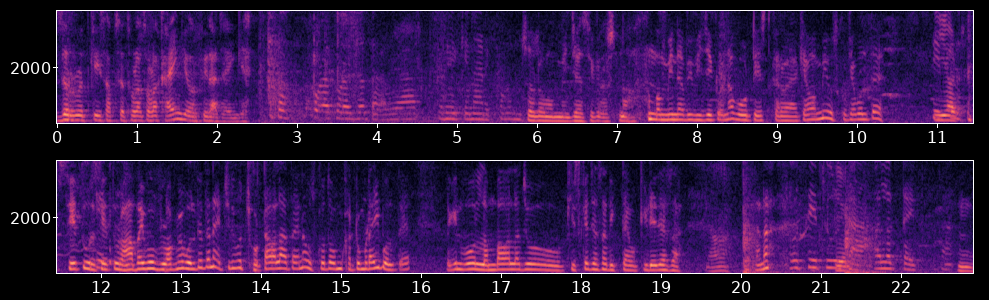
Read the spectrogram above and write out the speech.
ज़रूरत के हिसाब से थोड़ा थोड़ा खाएँगे और फिर आ जाएँगे। तो थोड़ा थोड़ा जाता है चलो मम्मी जय श्री कृष्ण। मम्मी ने अभी विजय को ना वो टेस्ट करवाया। क्या मम्मी उसको क्या बोलते हैं? सेतुर। सेतुर हाँ भाई वो व्लॉग में बोलते थे ना एक्चुअली वो छोटा वाला आता है ना उसको तो हम खटुमड़ा ही बोलते हैं। लेकिन वो लंबा वाला जो किसके जैसा दिखता है वो कीड़े जैसा। हाँ। है। ना? वो सेतुर था अलग टाइप का। हम्म।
